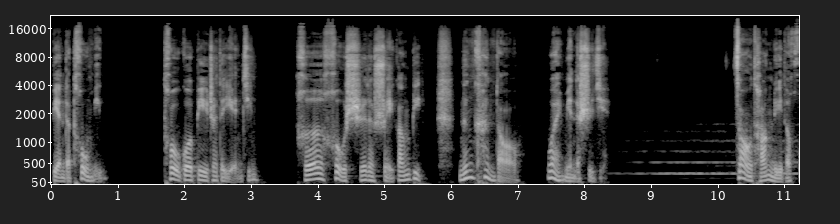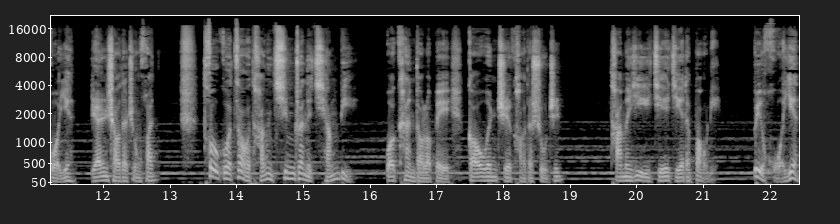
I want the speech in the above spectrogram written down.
变得透明，透过闭着的眼睛和厚实的水缸壁，能看到外面的世界。灶堂里的火焰燃烧的正欢，透过灶堂青砖的墙壁，我看到了被高温炙烤的树枝，它们一节节的爆裂，被火焰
